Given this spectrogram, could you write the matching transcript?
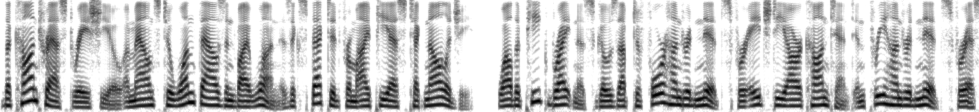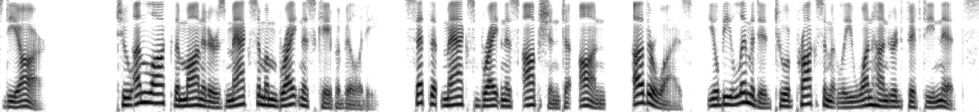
The contrast ratio amounts to 1000 by 1 as expected from IPS technology, while the peak brightness goes up to 400 nits for HDR content and 300 nits for SDR. To unlock the monitor's maximum brightness capability, set the max brightness option to on Otherwise, you'll be limited to approximately 150 nits.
